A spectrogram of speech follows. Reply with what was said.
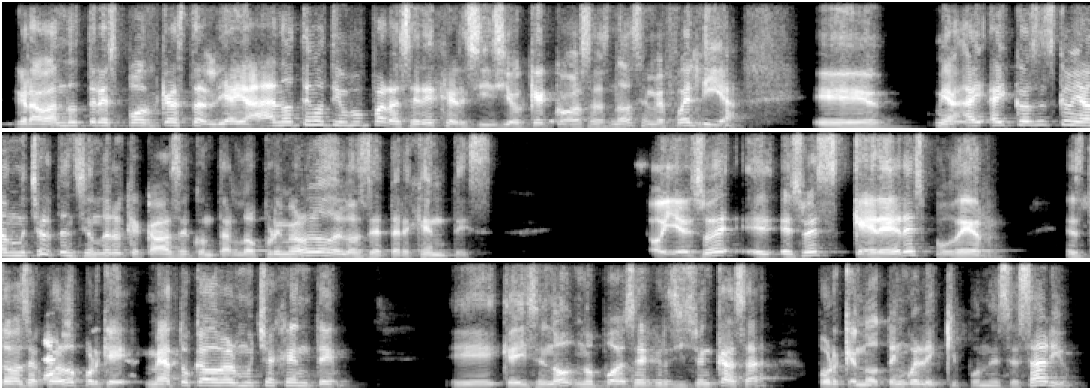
grabando tres podcasts al día y, ah, no tengo tiempo para hacer ejercicio, qué cosas, ¿no? Se me fue el día. Eh, mira, hay, hay cosas que me llaman mucha atención de lo que acabas de contar. Lo primero, lo de los detergentes. Oye, eso es, eso es querer es poder. ¿Estamos de acuerdo? Porque me ha tocado ver mucha gente eh, que dice, no, no puedo hacer ejercicio en casa porque no tengo el equipo necesario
